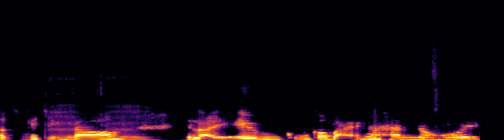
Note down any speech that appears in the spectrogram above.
thích cái Ok, chuyện đó ok. với lại em cũng có bạn ở Hà Nội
